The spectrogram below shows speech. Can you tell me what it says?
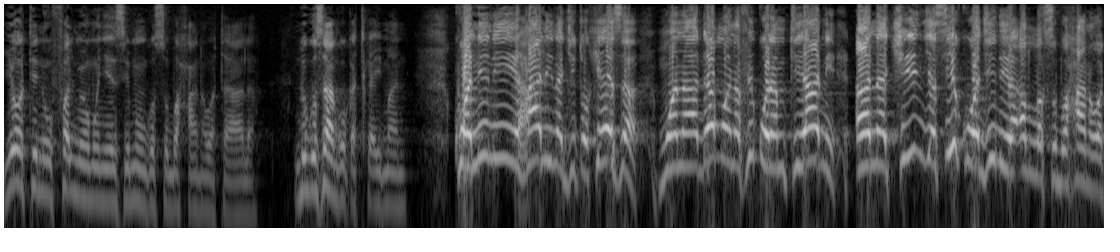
Yote ni ufalme wa mwenyezi mungu subhanahu wa ndugu zangu katika imani kwa nini hii hali inajitokeza? Mwanadamu anafikwa na mtihani anachinja si kwa ajili ya allah subhanahu wa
